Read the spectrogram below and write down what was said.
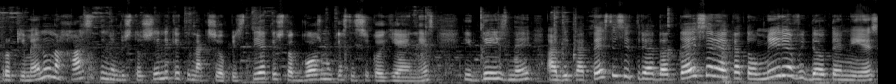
προκειμένου να χάσει την εμπιστοσύνη και την αξιοπιστία της στον κόσμο και στις οικογένειες, η Disney αντικατέστησε 34 εκατομμύρια βιντεοτενίες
